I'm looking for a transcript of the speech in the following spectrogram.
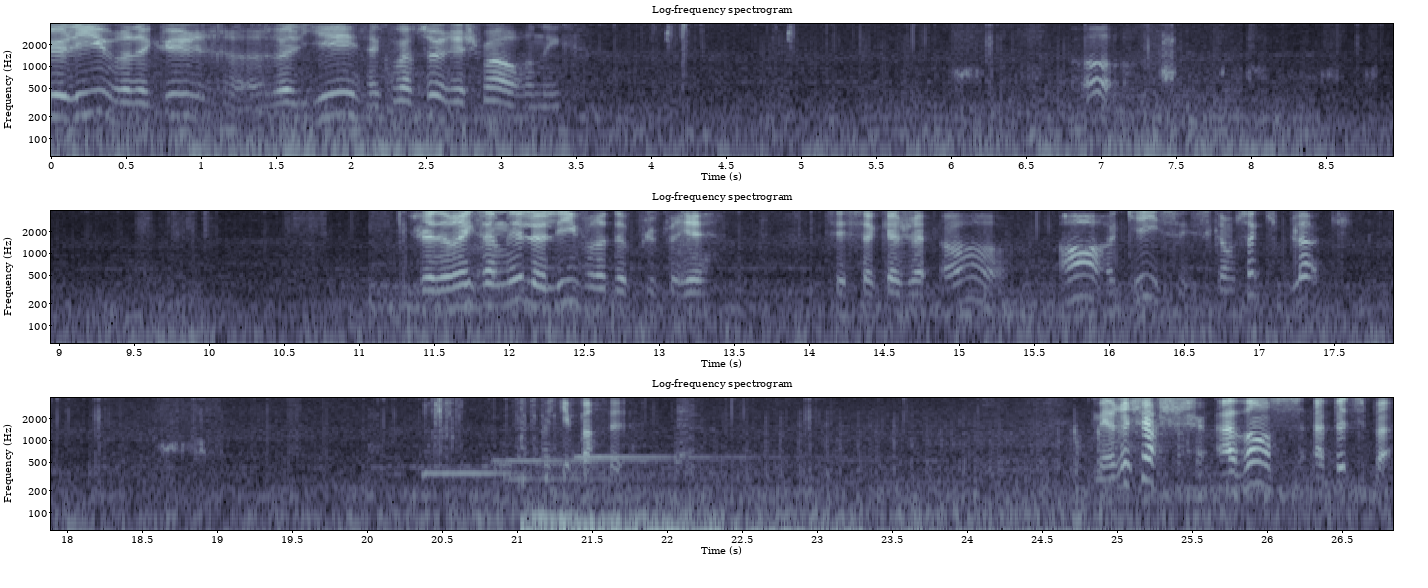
Vieux livre de cuir relié, la couverture richement ornée. Oh! Je devrais examiner le livre de plus près. C'est ce que je... Oh! Ah, ok, c'est c'est comme ça qu'il bloque. Ok, parfait. Mes recherches avancent à petits pas.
